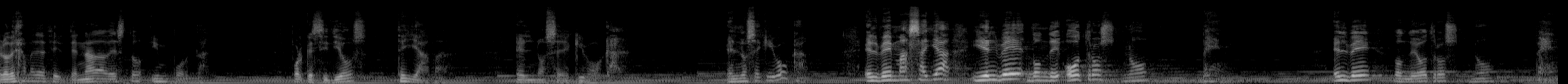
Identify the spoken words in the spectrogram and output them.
Pero déjame decirte, nada de esto importa. Porque si Dios te llama, Él no se equivoca. Él no se equivoca. Él ve más allá y Él ve donde otros no ven. Él ve donde otros no ven.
